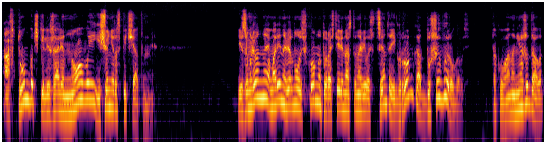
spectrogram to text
А в тумбочке лежали новые, еще не распечатанные. Изумленная, Марина вернулась в комнату, растерянно остановилась в центре и громко от души выругалась. Такого она не ожидала.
